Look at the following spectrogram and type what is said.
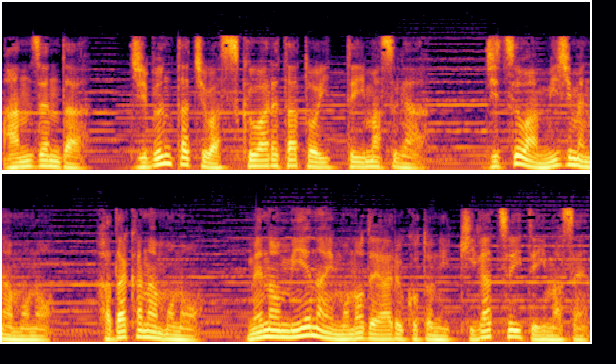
安全だ、自分たちは救われたと言っていますが、実は惨めなもの、裸なもの、目の見えないものであることに気がついていません。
